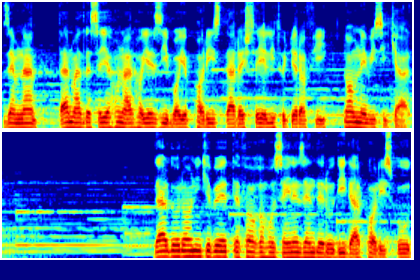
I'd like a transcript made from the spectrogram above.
ضمناً در مدرسه هنرهای زیبای پاریس در رشته لیتوگرافی نام نویسی کرد. در دورانی که به اتفاق حسین زندرودی در پاریس بود،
